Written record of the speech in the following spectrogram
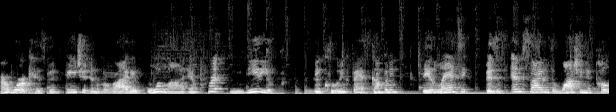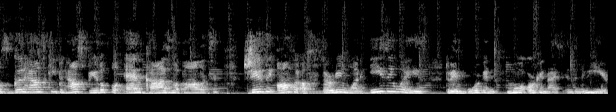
her work has been featured in a variety of online and print media, including Fast Company, The Atlantic, Business Insider, The Washington Post, Good Housekeeping, House Beautiful, and Cosmopolitan. She is the author of 31 Easy Ways to be more, more organized in the new year,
